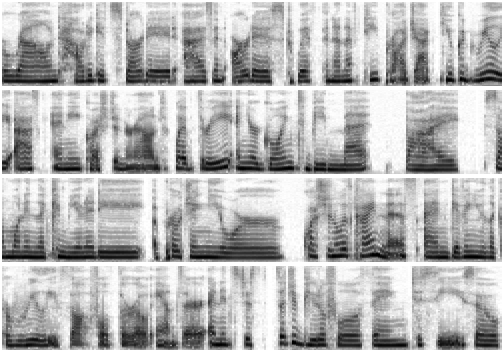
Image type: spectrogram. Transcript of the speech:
around how to get started as an artist with an NFT project. You could really ask any question around Web3 and you're going to be met by someone in the community approaching your question with kindness and giving you like a really thoughtful, thorough answer. And it's just such a beautiful thing to see. So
